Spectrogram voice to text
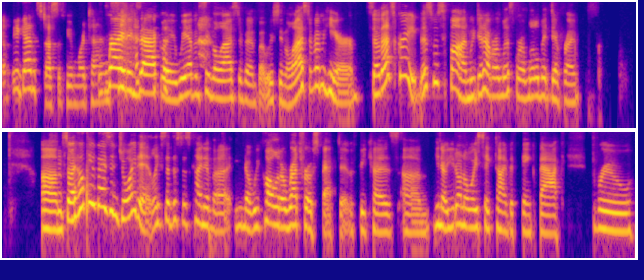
he'll be against us a few more times. right, exactly. We haven't seen the last of him, but we've seen the last of him here. So that's great. This was fun. We did have our list were a little bit different. Um, so I hope you guys enjoyed it. Like I said, this is kind of a, you know, we call it a retrospective because um, you know, you don't always take time to think back through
